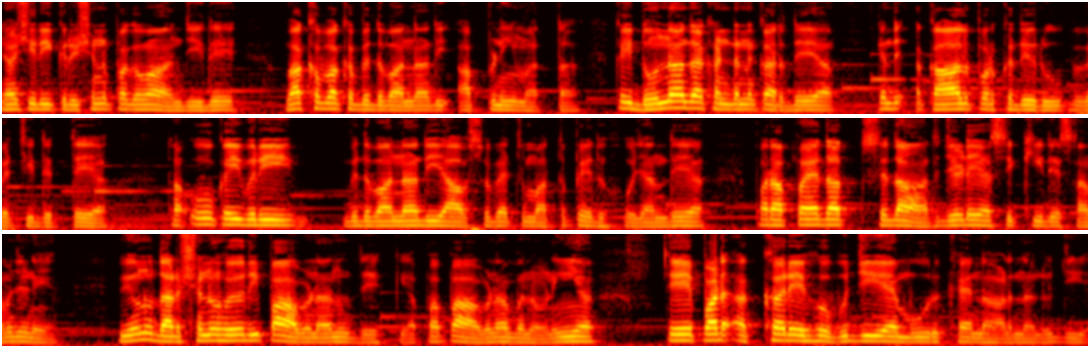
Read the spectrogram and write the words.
ਜਾਂ ਸ਼੍ਰੀ ਕ੍ਰਿਸ਼ਨ ਭਗਵਾਨ ਜੀ ਦੇ ਵੱਖ-ਵੱਖ ਵਿਦਵਾਨਾਂ ਦੀ ਆਪਣੀ ਮੱਤ ਆ। ਕਈ ਦੋਨਾਂ ਦਾ ਖੰਡਨ ਕਰਦੇ ਆ, ਕਹਿੰਦੇ ਅਕਾਲ ਪੁਰਖ ਦੇ ਰੂਪ ਵਿੱਚ ਹੀ ਦਿੱਤੇ ਆ। ਤਾਂ ਉਹ ਕਈ ਵਾਰੀ ਵਿਦਵਾਨਾਂ ਦੀ ਆਪਸ ਵਿੱਚ ਮਤਭੇਦ ਹੋ ਜਾਂਦੇ ਆ। ਪਰ ਆਪਾਂ ਇਹਦਾ ਸਿਧਾਂਤ ਜਿਹੜੇ ਆ ਸਿੱਖੀ ਦੇ ਸਮਝਣੇ ਆ। ਵੀ ਉਹਨੂੰ ਦਰਸ਼ਨ ਹੋਏ, ਉਹਦੀ ਭਾਵਨਾ ਨੂੰ ਦੇਖ ਕੇ ਆਪਾਂ ਭਾਵਨਾ ਬਣਾਉਣੀ ਆ। ਤੇ ਪੜ ਅੱਖਰ ਇਹੋ ਬੁੱਝੀਐ ਮੂਰਖ ਹੈ ਨਾਲ ਨਾ ਲੁੱਝੀਐ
